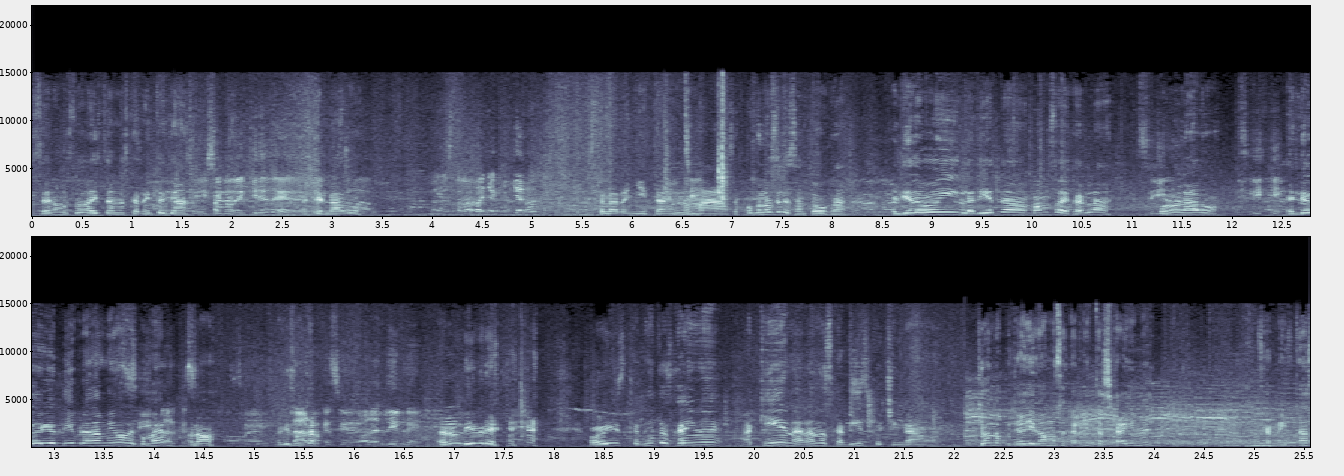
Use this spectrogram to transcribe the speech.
Pasáramos todo, ahí están las carnitas ya. Sí, si no quiere de... ¿A qué lado? ¿Dónde está la araña aquí llena? Está la arañita, ahí nomás, ¿a poco no se les antoja? El día de hoy la dieta vamos a dejarla Sí. por un lado. Sí. El día de hoy es libre, ¿da amigo de Sí, comer claro o sí. no? Aquí es Claro car- que sí, ahora es libre. Era libre. Hoy es Carnitas Jaime, aquí en Arandas, Jalisco, chingado. ¿Qué onda? Pues ya llegamos a Carnitas Jaime. Carnitas.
